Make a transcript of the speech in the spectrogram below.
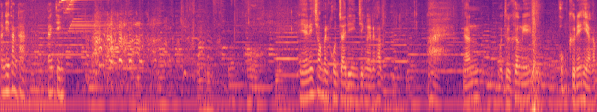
อันนี้ทั้งหากแบงค์จริง โอ้เฮียนี่ช่างเป็นคนใจดีจริง ๆ เลยนะครับเฮ้ยงั้นมือถือเครื่องนี้ ผมคืนให้เฮียครับ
